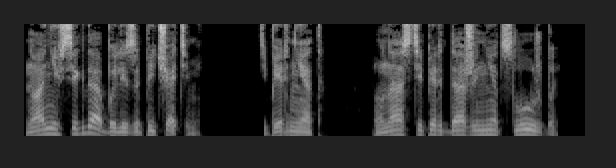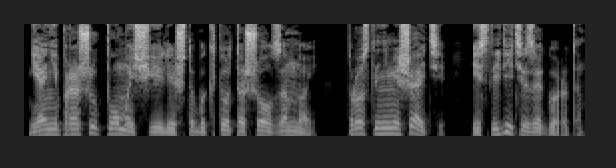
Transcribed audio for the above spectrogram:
Но они всегда были за печатями. Теперь нет. У нас теперь даже нет службы. Я не прошу помощи или чтобы кто-то шел за мной. Просто не мешайте и следите за городом.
